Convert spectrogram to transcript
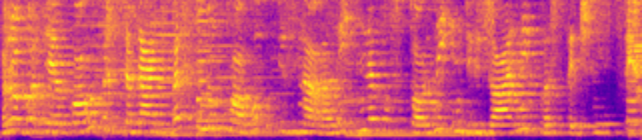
роботи якого представляють безпомилково упізнаваний, неповторний індивідуальний пластичний стиль,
